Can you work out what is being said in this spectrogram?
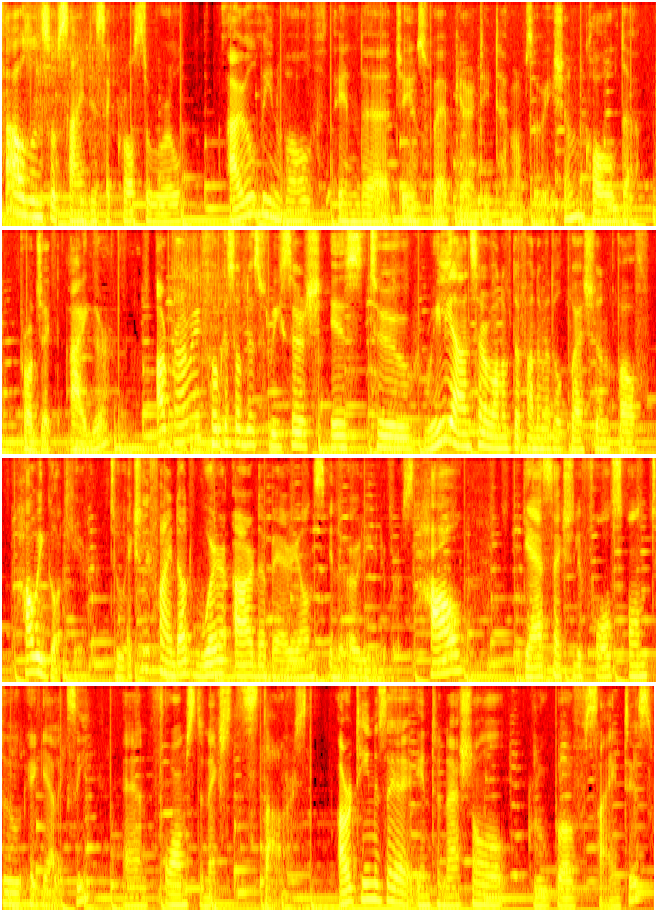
thousands of scientists across the world. I will be involved in the James Webb Guaranteed Time Observation called Project EIGER. Our primary focus of this research is to really answer one of the fundamental questions of how we got here, to actually find out where are the baryons in the early universe, how gas actually falls onto a galaxy and forms the next stars. Our team is an international group of scientists.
